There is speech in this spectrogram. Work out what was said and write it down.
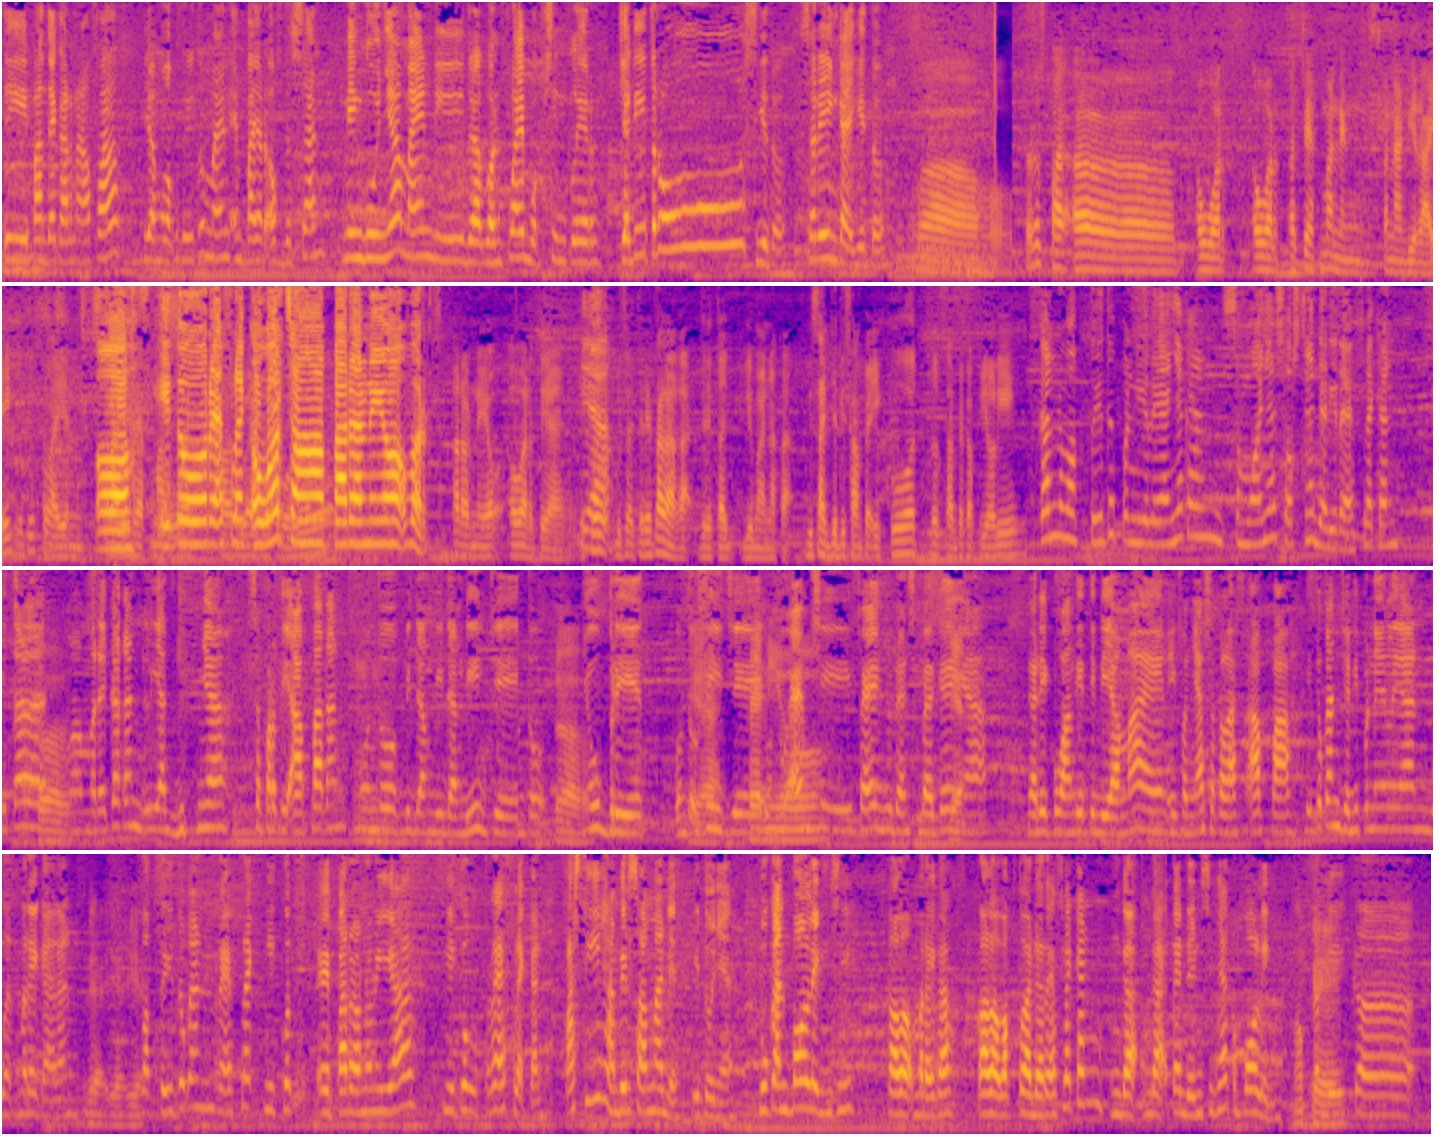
di Pantai Karnaval yang waktu itu main Empire of the Sun minggunya main di Dragonfly Bob Sinclair jadi terus gitu sering kayak gitu Wow. Terus pak eh, award award achievement yang pernah diraih itu selain oh selain itu Award Reflect Award 2020, sama Paraneo Award Karoneo Award ya. Iya. Itu bisa cerita nggak kak? Cerita gimana kak? Bisa jadi sampai ikut terus sampai kepilih? kan waktu itu penilaiannya kan semuanya source-nya dari Reflect kan kita Betul. eh, mereka kan lihat gignya seperti apa kan untuk bidang-bidang DJ untuk Hmm. Betul. new breed untuk Iya, VJ venue. untuk MC venue dan sebagainya dari kuantiti dia main eventnya sekelas apa itu kan jadi penilaian buat mereka kan Ya ya ya. waktu itu kan Reflect ngikut eh Paranoia ngikut Reflect kan pasti hampir sama deh itunya bukan polling sih kalau mereka kalau waktu ada Reflect kan nggak nggak tendensinya ke polling Oke. lebih ke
